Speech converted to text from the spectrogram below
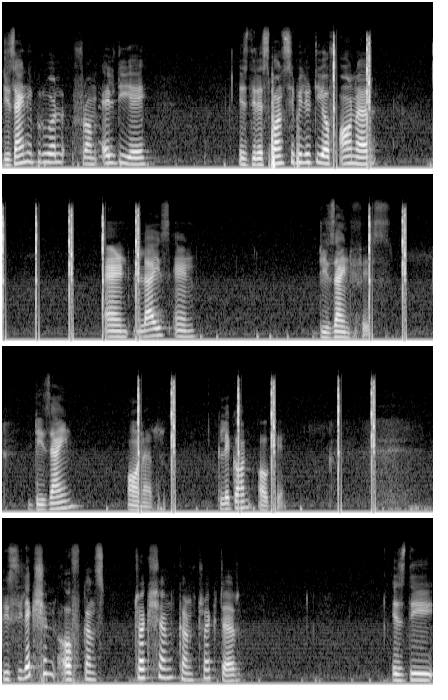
Design approval from LTA is the responsibility of owner and lies in design phase. Design owner. Click on ok. The selection of construction contractor is the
